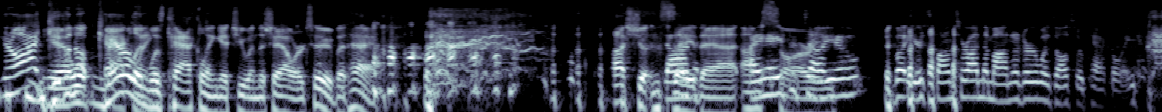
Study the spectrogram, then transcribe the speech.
You know, I'd Yeah, given well, up cackling. Marilyn was cackling at you in the shower too, but hey, I shouldn't say that. I'm I hate sorry. to tell you, but your sponsor on the monitor was also cackling.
